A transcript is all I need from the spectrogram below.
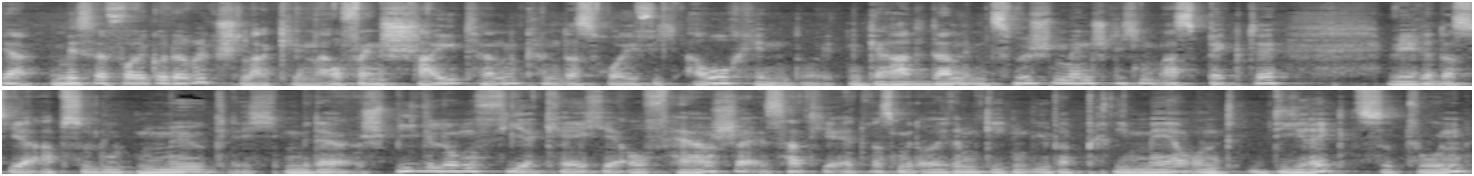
ja, Misserfolg oder Rückschlag hin. Auf ein Scheitern kann das häufig auch hindeuten. Gerade dann im zwischenmenschlichen Aspekte wäre das hier absolut möglich. Mit der Spiegelung vier Kelche auf Herrscher, es hat hier etwas mit eurem Gegenüber primär und direkt zu tun.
